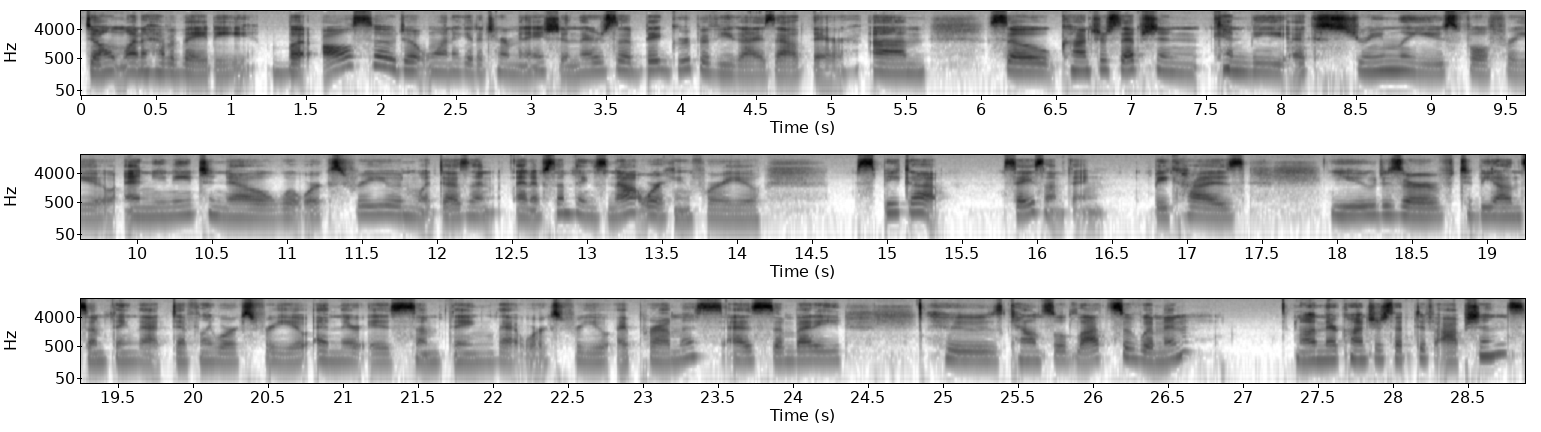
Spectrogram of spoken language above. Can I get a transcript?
don't want to have a baby, but also don't want to get a termination. There's a big group of you guys out there. Um, so, contraception can be extremely useful for you, and you need to know what works for you and what doesn't. And if something's not working for you, speak up, say something, because you deserve to be on something that definitely works for you. And there is something that works for you, I promise, as somebody who's counseled lots of women on their contraceptive options,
